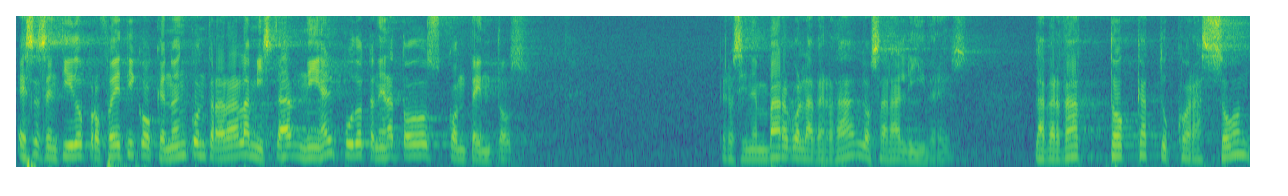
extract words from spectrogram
Ese sentido profético que no encontrará la amistad, ni Él pudo tener a todos contentos. Pero sin embargo la verdad los hará libres. La verdad toca tu corazón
